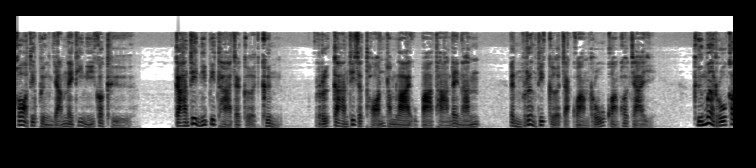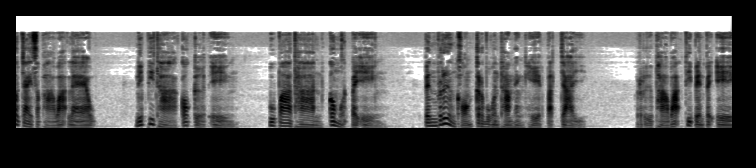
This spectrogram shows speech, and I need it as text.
ข้อที่พึงย้ำในที่นี้ก็คือ การที่นิพพิทาจะเกิดขึ้น หรือการที่จะถอนทำลายอุปาทานได้นั้น เป็นเรื่องที่เกิดจากความรู้ความเข้าใจ คือเมื่อรู้เข้าใจสภาวะแล้ว นิพพิทาก็เกิดเอง อุปาทานก็หมดไปเอง เป็นเรื่องของกระบวนธรรมแห่งเหตุปัจจัย หรือภาวะที่เป็นไปเอง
